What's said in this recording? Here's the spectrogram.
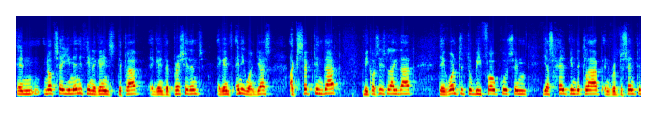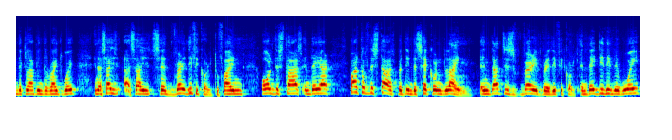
and not saying anything against the club, against the president, against anyone, just accepting that because it's like that. They wanted to be focused and just helping the club and representing the club in the right way. And as I, as I said, very difficult to find all the stars, and they are part of the stars, but in the second line. And that is very, very difficult. And they did it in a way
